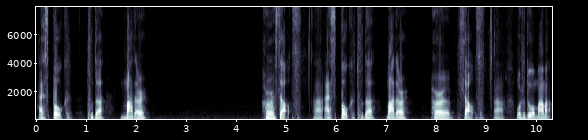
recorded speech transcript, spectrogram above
I spoke to the mother herself 啊，I spoke to the mother herself 啊，我是对我妈妈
